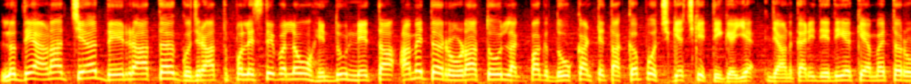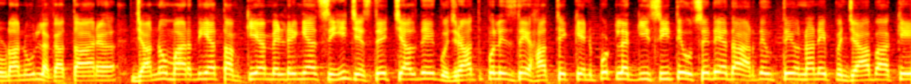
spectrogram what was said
ਲੁਧਿਆਣਾ 'ਚ ਦੇਰ ਰਾਤ ਗੁਜਰਾਤ ਪੁਲਿਸ ਦੇ ਵੱਲੋਂ ਹਿੰਦੂ ਨੇਤਾ ਅਮਿਤ ਅਰੋੜਾ ਤੋਂ ਲਗਭਗ 2 ਘੰਟੇ ਤੱਕ ਪੁੱਛਗਿੱਛ ਕੀਤੀ ਗਈ ਹੈ। ਜਾਣਕਾਰੀ ਦੇ ਦਈਏ ਕਿ ਅਮਿਤ ਅਰੋੜਾ ਨੂੰ ਲਗਾਤਾਰ ਜਾਨੋਂ ਮਾਰ ਦੀਆਂ ਧਮਕੀਆਂ ਮਿਲ ਰਹੀਆਂ ਸੀ, ਜਿਸ ਦੇ ਚੱਲਦੇ ਗੁਜਰਾਤ ਪੁਲਿਸ ਦੇ ਹੱਥ ਇੱਕ ਇਨਪੁਟ ਲੱਗੀ ਸੀ ਤੇ ਉਸੇ ਦੇ ਆਧਾਰ ਦੇ ਉੱਤੇ ਉਹਨਾਂ ਨੇ ਪੰਜਾਬ ਆ ਕੇ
